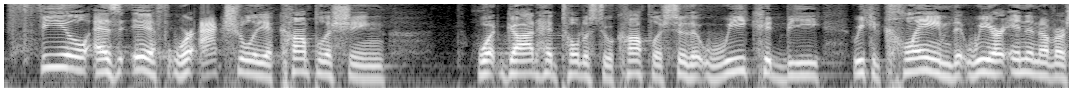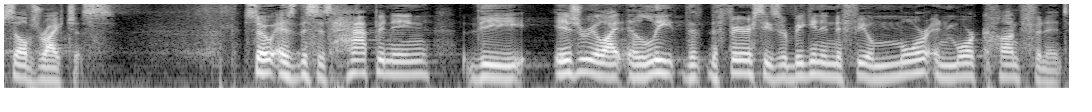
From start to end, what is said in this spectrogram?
feel as if we're actually accomplishing what God had told us to accomplish so that we could be we could claim that we are in and of ourselves righteous. So as this is happening, the Israelite elite, the, the, Pharisees, are beginning to feel more and more confident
